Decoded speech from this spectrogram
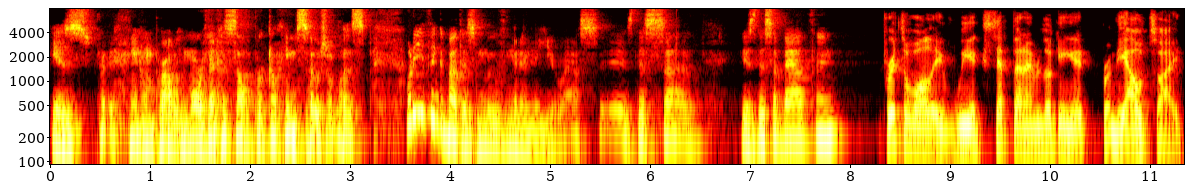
is, you know, probably more than a self-proclaimed socialist. What do you think about this movement in the U.S.? Is this uh, is this a bad thing? First of all, if we accept that, I'm looking at from the outside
